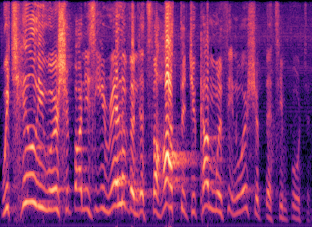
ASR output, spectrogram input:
which hill you worship on is irrelevant. It's the heart that you come with in worship that's important.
